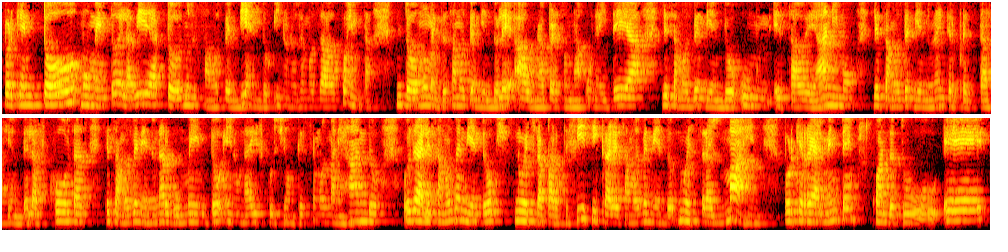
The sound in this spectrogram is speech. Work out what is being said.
porque en todo momento de la vida todos nos estamos vendiendo y no nos hemos dado cuenta. En todo momento estamos vendiéndole a una persona una idea, le estamos vendiendo un estado de ánimo, le estamos vendiendo una interpretación de las cosas, le estamos vendiendo un argumento en una discusión que estemos manejando, o sea, le estamos vendiendo nuestra parte física, le estamos vendiendo nuestra imagen, porque realmente cuando tú eh,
